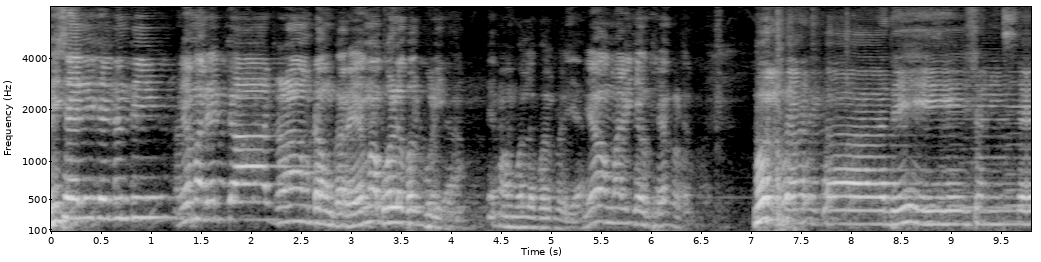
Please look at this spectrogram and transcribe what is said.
નિશાલી જે નંદી એમાં રેટકા રામ ડાઉન કરે એમાં બોલે બલબુડિયા. એમાં બોલે બલબુડિયા. એમાં મારી જેવું ઠેકડો. બોલ દ્વારકાધીશની જય.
